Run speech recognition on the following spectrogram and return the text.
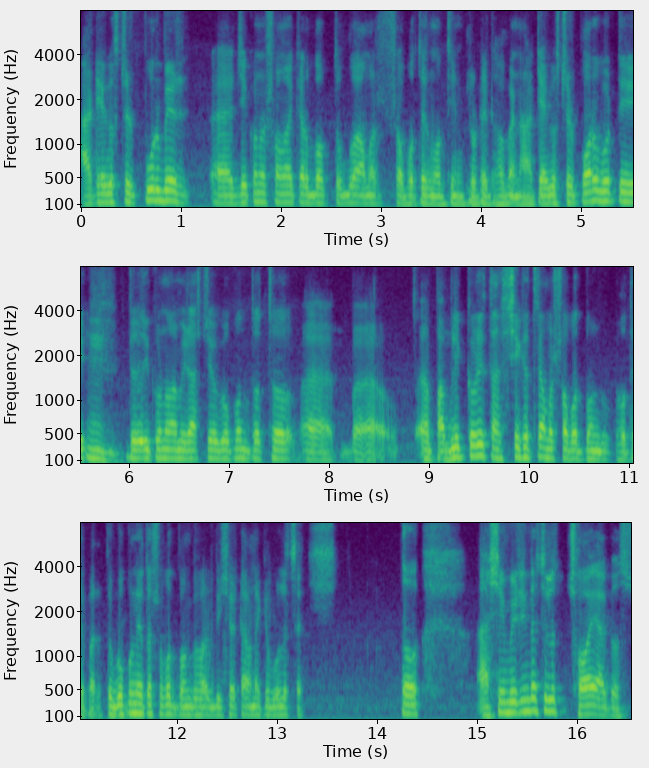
আটই আগস্টের পূর্বের যে কোনো সময়কার বক্তব্য আমার শপথের মধ্যে ইনক্লুডেড হবে না। আটই আগস্টের পরবর্তী যদি কোনো আমি রাষ্ট্রীয় গোপন তথ্য পাবলিক করি তা সেক্ষেত্রে আমার শপথ ভঙ্গ হতে পারে। তো গোপনীয়তা শপথ ভঙ্গ হওয়ার বিষয়টা অনেকে বলেছে। তো সেই মিটিংটা ছিল ছয় আগস্ট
